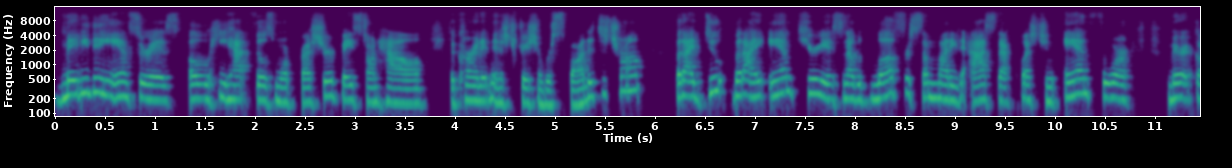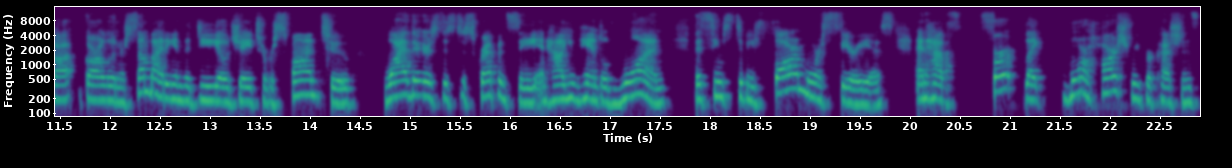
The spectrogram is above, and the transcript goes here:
Maybe the answer is, oh, he feels more pressure based on how the current administration responded to Trump. But I do, but I am curious, and I would love for somebody to ask that question and for Merrick Garland or somebody in the DOJ to respond to why there's this discrepancy and how you handled one that seems to be far more serious and have for like more harsh repercussions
